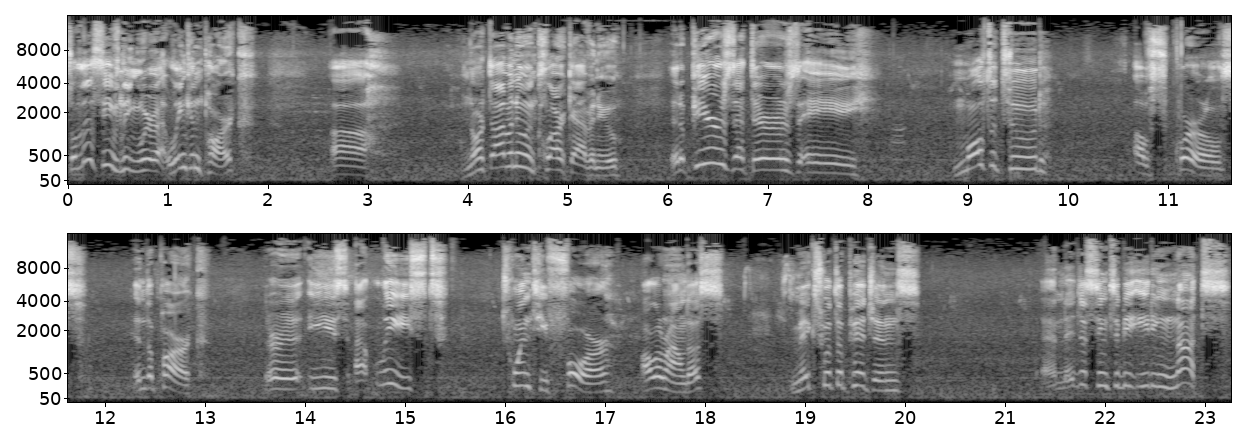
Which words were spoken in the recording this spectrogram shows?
So this evening we're at Lincoln Park, uh, North Avenue and Clark Avenue. It appears that there's a multitude of squirrels in the park. There is at least 24 all around us, mixed with the pigeons, and they just seem to be eating nuts.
